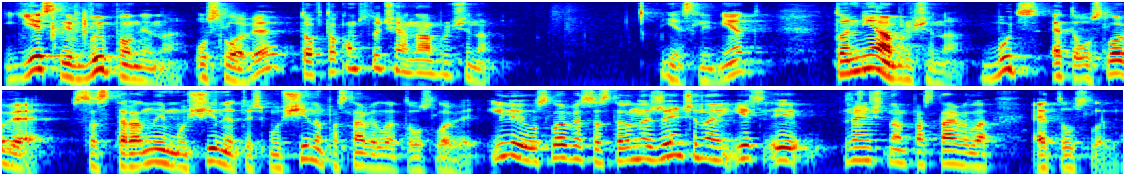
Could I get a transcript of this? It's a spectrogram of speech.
если выполнено условие, то в таком случае она обручена. Если нет, то не обручена. Будь это условие со стороны мужчины, то есть мужчина поставил это условие, или условие со стороны женщины, если женщина поставила это условие.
